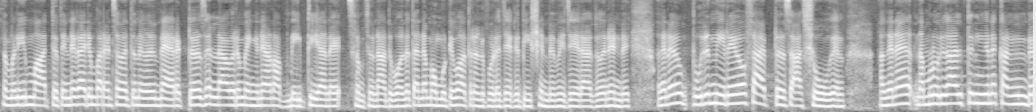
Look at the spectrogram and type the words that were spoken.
നമ്മൾ ഈ മാറ്റത്തിന്റെ കാര്യം പറയുന്ന സമയത്ത് നിങ്ങൾ ഡയറക്ടേഴ്സ് എല്ലാവരും എങ്ങനെയാണ് അപ്ഡേറ്റ് ചെയ്യാൻ ശ്രമിച്ചത്? അതുപോലെ തന്നെ മമ്മൂട്ടി മാത്രമല്ല ഇവിടെ ജഗദീഷ് ഉണ്ട് വിജയരാഘവൻ ഉണ്ട് അങ്ങനെ ഒരു നിര ഓഫ് ആക്ടേഴ്സ് അശോകൻ അങ്ങനെ നമ്മൾ ഒരു കാലത്ത് ഇങ്ങനെ കണ്ട്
